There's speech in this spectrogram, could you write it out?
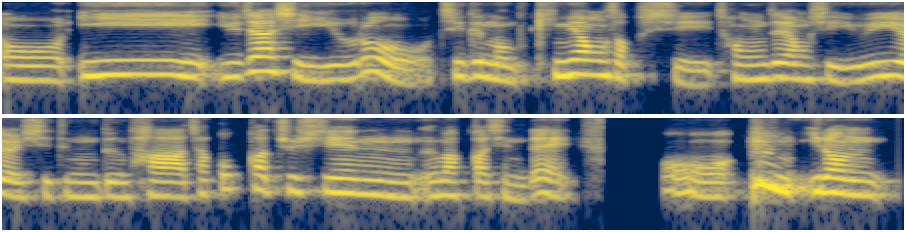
어, 이 유재하 씨 이후로 지금은 뭐 김영석 씨, 정재영 씨, 유희열 씨 등등 다 작곡가 출신 음악가신데 어, 이런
